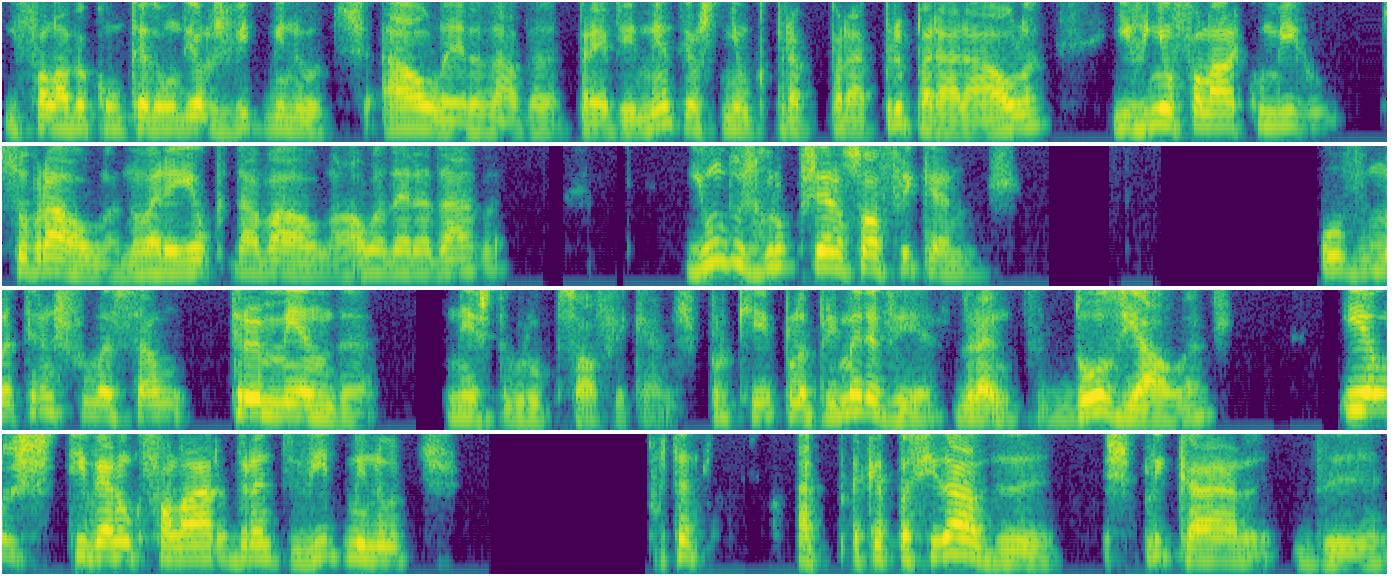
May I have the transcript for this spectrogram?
e falava com cada um deles 20 minutos. A aula era dada previamente, eles tinham que para preparar a aula e vinham falar comigo sobre a aula. Não era eu que dava a aula, a aula era dada. E um dos grupos eram só africanos. Houve uma transformação tremenda neste grupo só africanos. Porque pela primeira vez, durante 12 aulas, eles tiveram que falar durante 20 minutos. Portanto, a, a capacidade de explicar, de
